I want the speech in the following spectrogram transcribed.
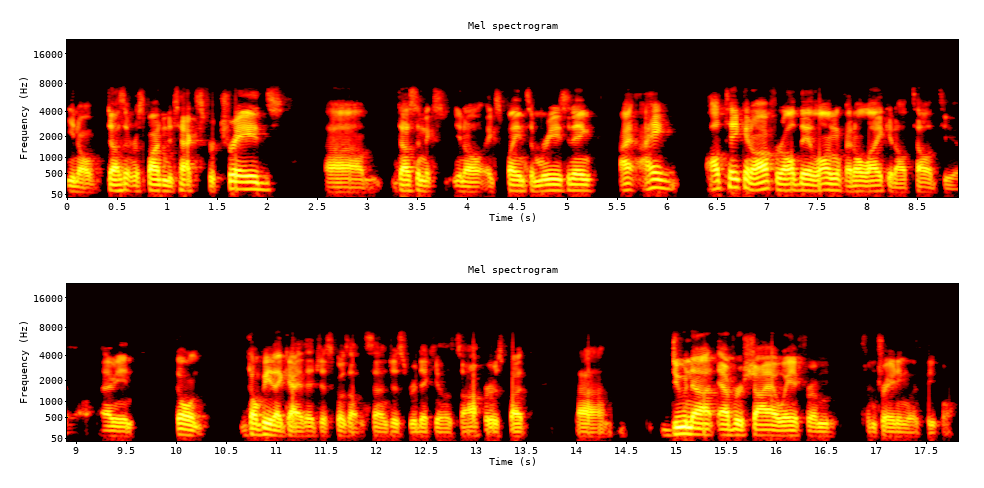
you know, doesn't respond to text for trades, um, doesn't, ex- you know, explain some reasoning. I, I, I'll take an offer all day long. If I don't like it, I'll tell it to you, though. I mean, don't don't be that guy that just goes out and sends just ridiculous offers. But uh, do not ever shy away from from trading with people.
